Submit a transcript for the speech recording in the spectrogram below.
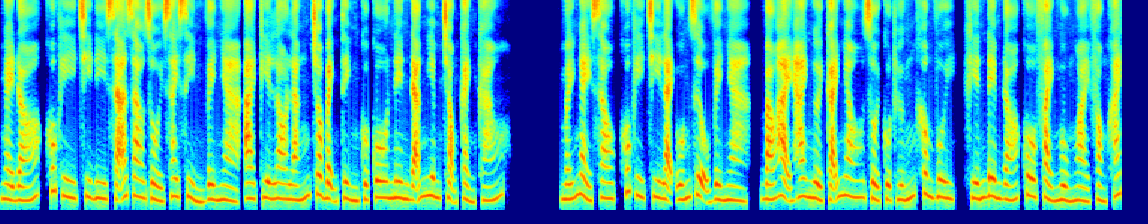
Ngày đó, Khúc Hy Chi đi xã giao rồi say xỉn về nhà, ai kia lo lắng cho bệnh tình của cô nên đã nghiêm trọng cảnh cáo. Mấy ngày sau, Khúc Hy Chi lại uống rượu về nhà, báo hại hai người cãi nhau rồi cụt hứng không vui, khiến đêm đó cô phải ngủ ngoài phòng khách.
